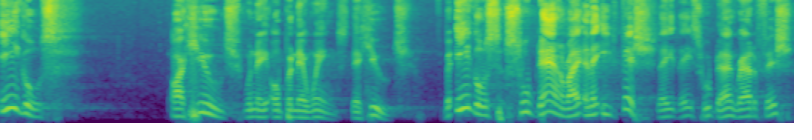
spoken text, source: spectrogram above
Eagles are huge when they open their wings. They're huge. But eagles swoop down, right? And they eat fish. They, they swoop down, grab a fish.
